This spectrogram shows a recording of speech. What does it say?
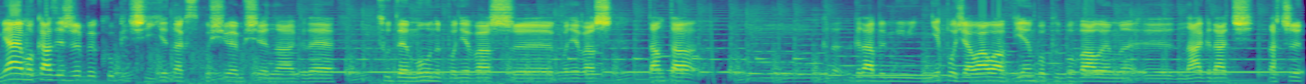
miałem okazję, żeby kupić, jednak skusiłem się na grę To The Moon, ponieważ, e, ponieważ tamta mm, gra, by mi nie podziałała, wiem, bo próbowałem e, nagrać, znaczy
